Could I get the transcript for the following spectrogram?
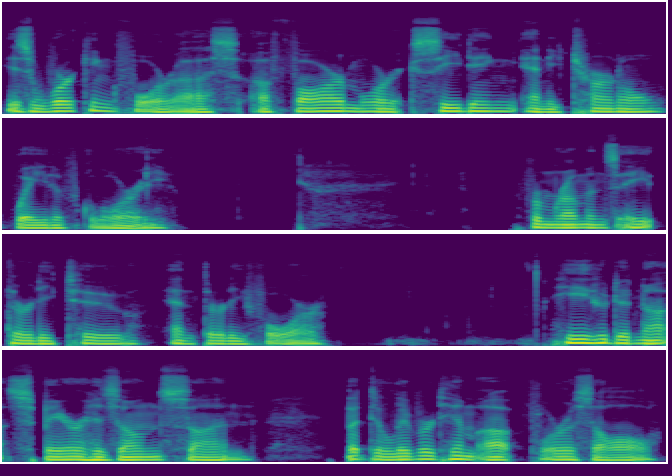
is working for us a far more exceeding and eternal weight of glory. From Romans 8:32 and 34 he who did not spare his own son, but delivered him up for us all,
